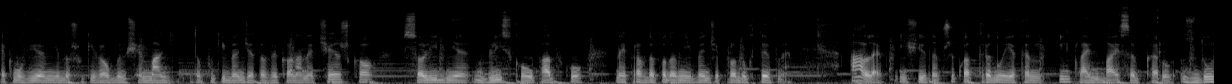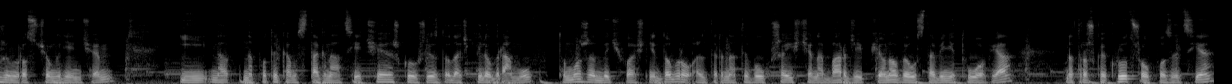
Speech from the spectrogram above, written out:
jak mówiłem, nie doszukiwałbym się magii. Dopóki będzie to wykonane ciężko, solidnie, blisko upadku, najprawdopodobniej będzie produktywne. Ale jeśli na przykład trenuję ten incline bicep curl z dużym rozciągnięciem, i napotykam stagnację, ciężko już jest dodać kilogramów, to może być właśnie dobrą alternatywą przejście na bardziej pionowe ustawienie tułowia, na troszkę krótszą pozycję,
